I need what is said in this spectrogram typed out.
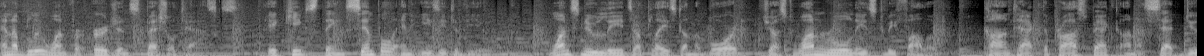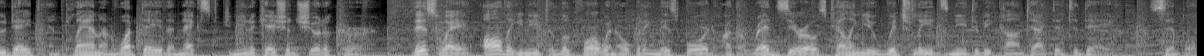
and a blue one for urgent special tasks. It keeps things simple and easy to view. Once new leads are placed on the board, just one rule needs to be followed. Contact the prospect on a set due date and plan on what day the next communication should occur. This way, all that you need to look for when opening this board are the red zeros telling you which leads need to be contacted today. Simple.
